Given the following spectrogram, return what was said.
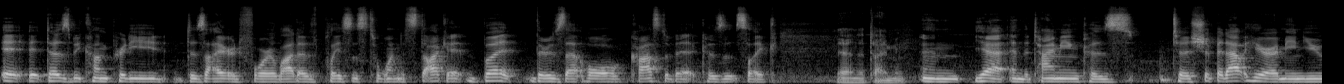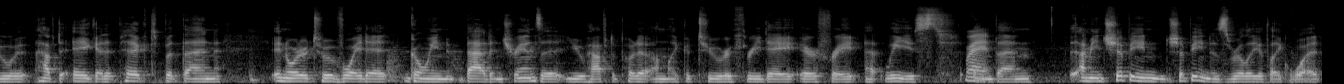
it, it does become pretty desired for a lot of places to want to stock it but there's that whole cost of it because it's like Yeah, and the timing. and yeah, and the timing because to ship it out here, I mean, you have to a get it picked, but then in order to avoid it going bad in transit, you have to put it on like a two or three day air freight at least, Right. and then. I mean, shipping shipping is really like what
